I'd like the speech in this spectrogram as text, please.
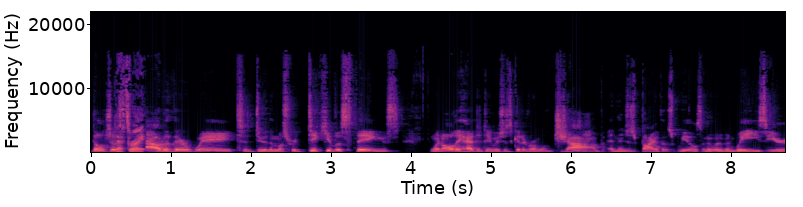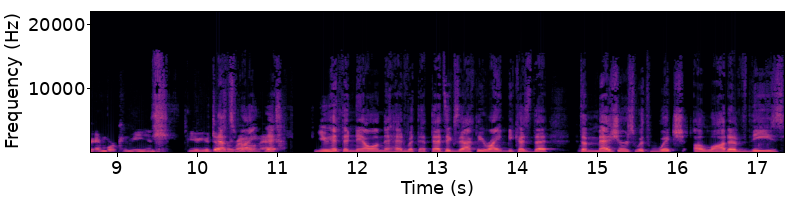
They'll just That's go right. out of their way to do the most ridiculous things when all they had to do was just get a normal job and then just buy those wheels, and it would have been way easier and more convenient. You're, you're definitely That's right, right. on that. That- you hit the nail on the head with that. That's exactly right because the the measures with which a lot of these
